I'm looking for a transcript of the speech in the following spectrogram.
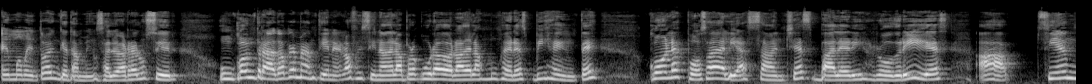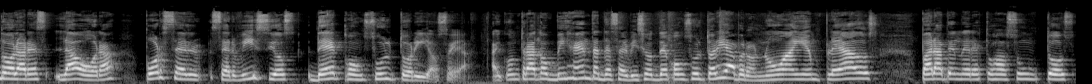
en momentos en que también salió a relucir un contrato que mantiene la oficina de la Procuradora de las Mujeres vigente con la esposa de Elías Sánchez, Valerie Rodríguez, a 100 dólares la hora por servicios de consultoría. O sea, hay contratos vigentes de servicios de consultoría, pero no hay empleados para atender estos asuntos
